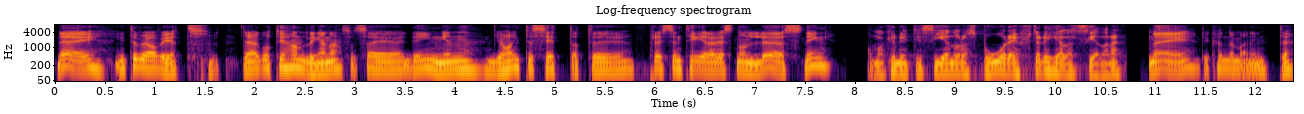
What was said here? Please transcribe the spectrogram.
Nej, inte vad jag vet. Det har gått till handlingarna, så att säga. Det är ingen, jag har inte sett att det presenterades någon lösning. Och man kunde inte se några spår efter det hela senare. Nej, det kunde man inte.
